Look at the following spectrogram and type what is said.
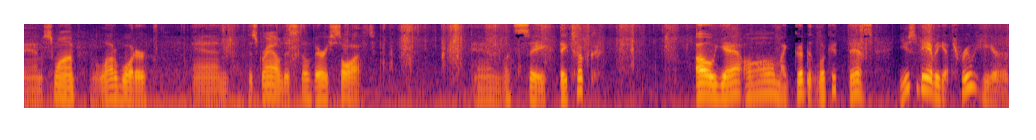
and a swamp and a lot of water. And this ground is still very soft. And let's see they took oh yeah oh my goodness look at this. You used to be able to get through here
